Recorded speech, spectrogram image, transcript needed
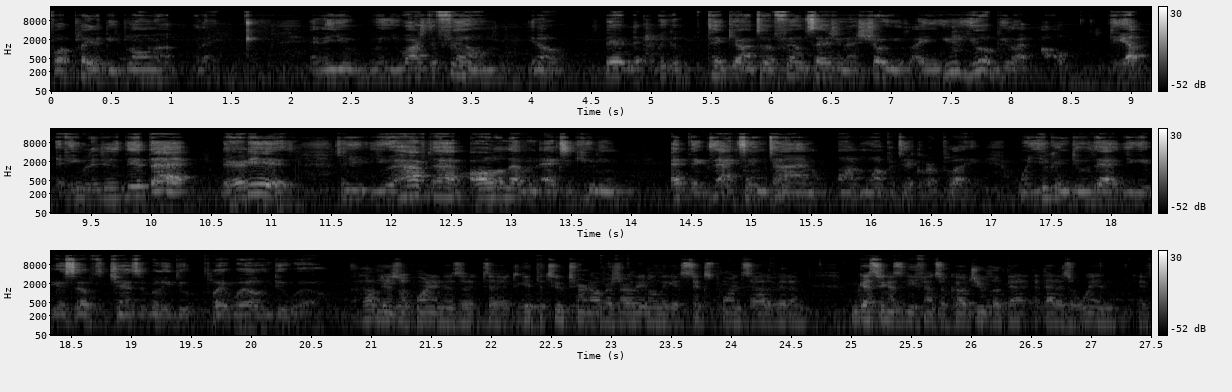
for a play to be blown up. And then you, when you watch the film, you know, we could take you onto a film session and show you, like, you, you'll be like, oh, yep, if he would have just did that, there it is. So you, you have to have all 11 executing at the exact same time on one particular play when you can do that, you give yourself the chance to really do play well and do well. How disappointing is it to, to get the two turnovers early and only get six points out of it? I'm, I'm guessing as a defensive coach, you looked at, at, that as a win. If,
